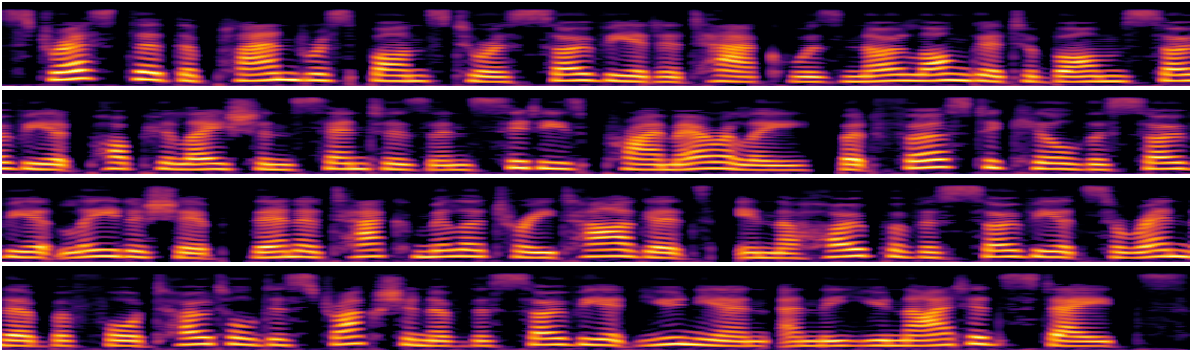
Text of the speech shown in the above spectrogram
stressed that the planned response to a Soviet attack was no longer to bomb Soviet population centers and cities primarily, but first to kill the Soviet leadership, then attack military targets, in the hope of a Soviet surrender before total destruction of the Soviet Union and the United States.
